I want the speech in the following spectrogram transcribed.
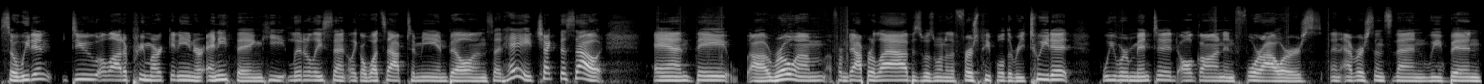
So we didn't do a lot of pre-marketing or anything. He literally sent like a WhatsApp to me and Bill and said, "Hey, check this out." And they, uh, Roham from Dapper Labs was one of the first people to retweet it. We were minted, all gone in four hours, and ever since then we've been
